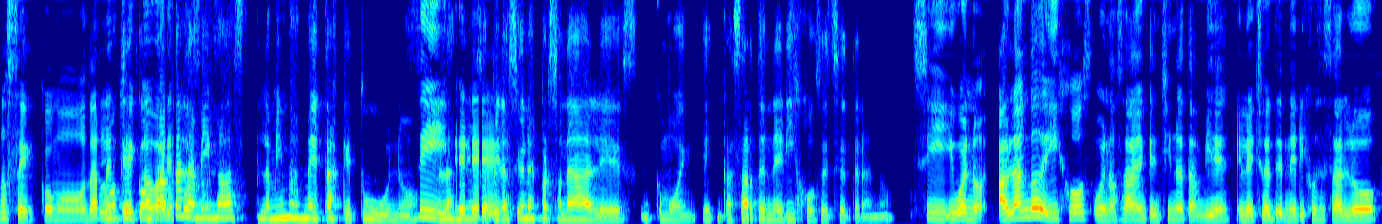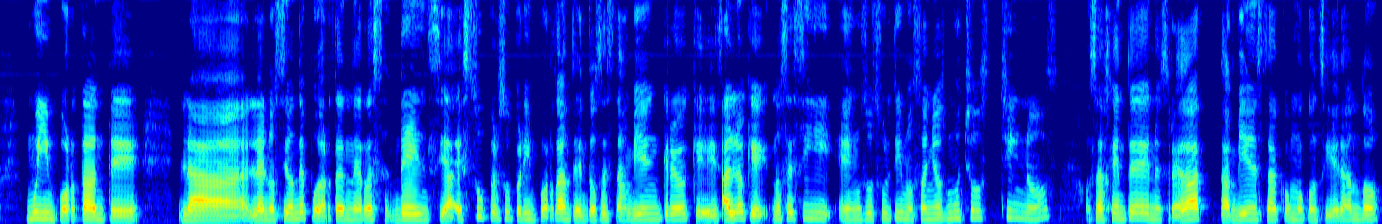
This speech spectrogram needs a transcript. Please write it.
no sé, como darle como que compartan las mismas, las mismas metas que tú, ¿no? Sí. Las mismas eh, aspiraciones personales, como en, en, casar, tener hijos, etcétera, ¿no? Sí, y bueno, hablando de hijos, bueno, saben que en China también el hecho de tener hijos es algo muy importante la, la, noción de poder tener descendencia es súper, súper importante. Entonces también creo que es algo que no sé si en sus últimos años muchos chinos, o sea, gente de nuestra edad, también está como considerando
